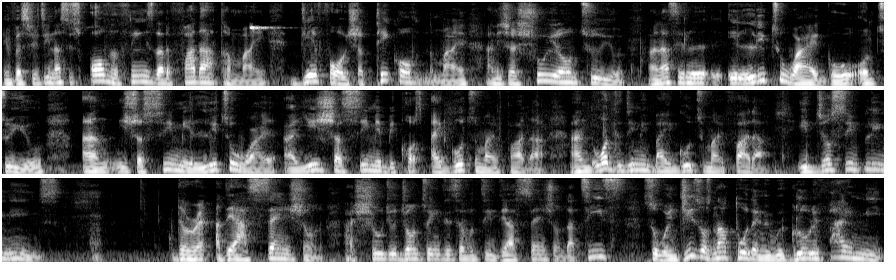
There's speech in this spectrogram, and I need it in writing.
In verse 15, that says, All the things that the Father hath of mine, therefore it shall take of the mine, and it shall show it unto you. And that's a, a little while I go unto you, and you shall see me a little while, and ye shall see me because I go to my Father. And what did he mean by go to my Father? It just simply means the, uh, the ascension. I showed you John 20, 17, the ascension. That is, so when Jesus now told them, He will glorify me,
